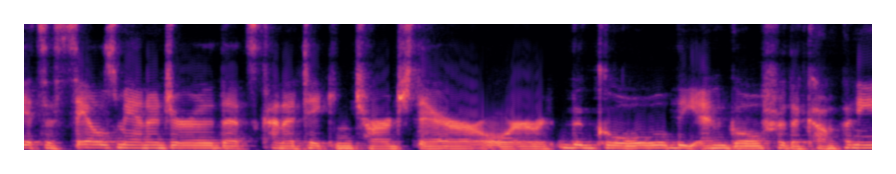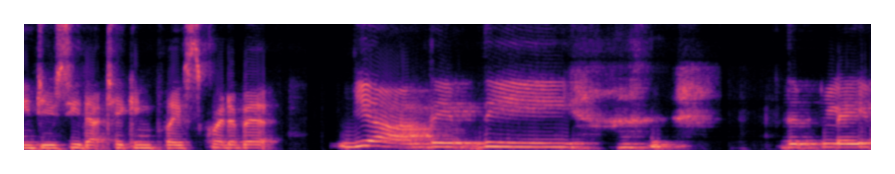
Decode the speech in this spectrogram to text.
it's a sales manager that's kind of taking charge there or the goal, the end goal for the company. Do you see that taking place quite a bit? Yeah, the the the play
